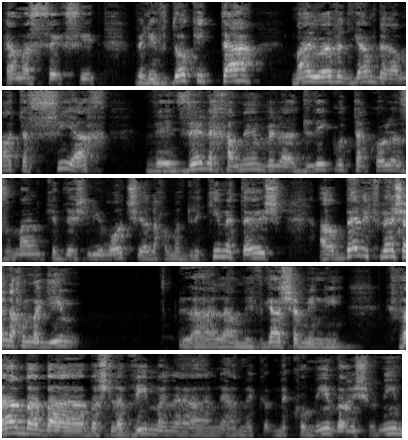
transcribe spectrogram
כמה סקסית, ולבדוק איתה מה היא אוהבת גם ברמת השיח, ואת זה לחמם ולהדליק אותה כל הזמן כדי לראות שאנחנו מדליקים את האש הרבה לפני שאנחנו מגיעים למפגש המיני. כבר בשלבים המקומיים והראשונים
